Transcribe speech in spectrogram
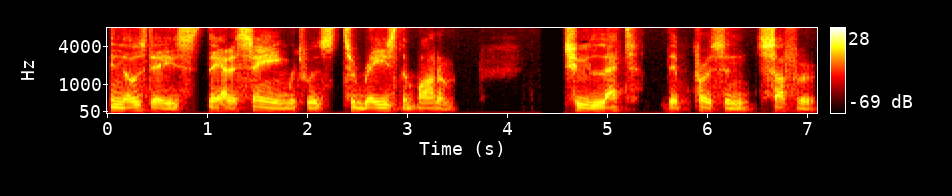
in those days, they had a saying, which was to raise the bottom, to let the person suffer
